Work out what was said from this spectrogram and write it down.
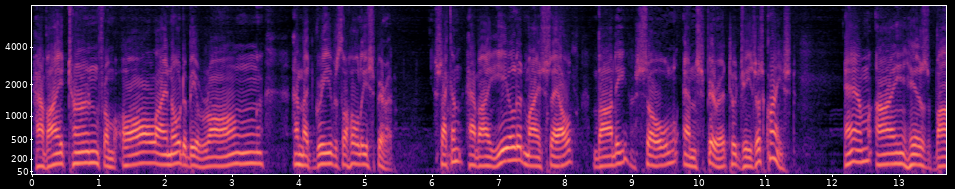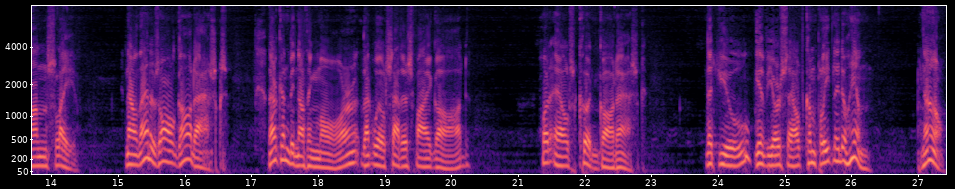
have I turned from all I know to be wrong and that grieves the Holy Spirit? Second, have I yielded myself, body, soul, and spirit to Jesus Christ? Am I his bond slave? Now that is all God asks. There can be nothing more that will satisfy God. What else could God ask? That you give yourself completely to Him. Now,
